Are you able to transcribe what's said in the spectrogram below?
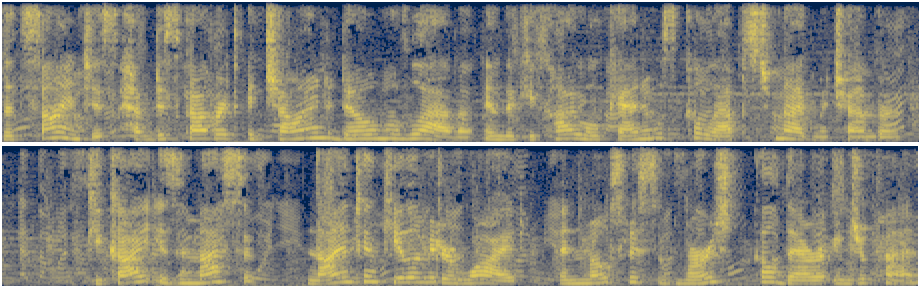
that scientists have discovered a giant dome of lava in the Kikai volcano's collapsed magma chamber. Kikai is a massive, 19 kilometer wide and mostly submerged caldera in Japan,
